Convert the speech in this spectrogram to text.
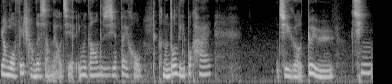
让我非常的想了解，因为刚刚的这些背后，可能都离不开这个对于亲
